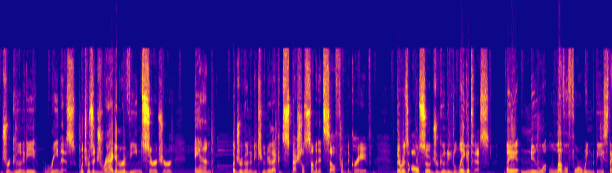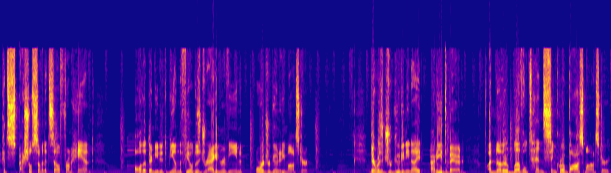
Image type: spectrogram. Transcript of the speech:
Dragunity Remus, which was a Dragon Ravine Searcher, and a Dragunity tuner that could special summon itself from the grave. There was also Dragunity Legatus, a new level 4 winged beast that could special summon itself from hand. All that there needed to be on the field was Dragon Ravine or a Dragunity monster. There was Dragunity Knight Areadbhair, another level 10 synchro boss monster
